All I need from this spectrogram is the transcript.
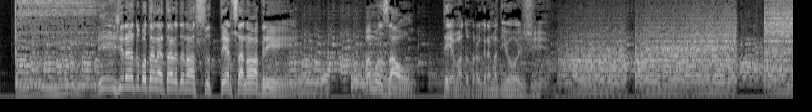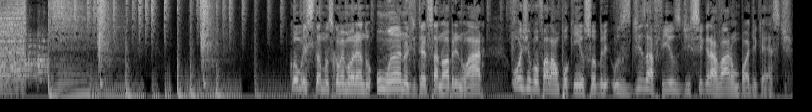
E girando o botão aleatório do nosso Terça Nobre, vamos ao tema do programa de hoje. Como estamos comemorando um ano de Terça Nobre no ar, hoje eu vou falar um pouquinho sobre os desafios de se gravar um podcast.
